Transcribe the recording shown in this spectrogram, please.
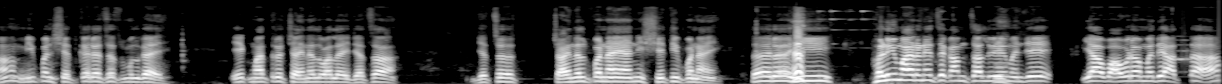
हां मी पण शेतकऱ्याचाच मुलगा आहे. एक मात्र चॅनलवाला आहे ज्याचा ज्याचं चॅनल पण आहे आणि शेती पण आहे. तर ही फळी मारण्याचं काम चालू आहे. म्हणजे या वावरामध्ये आता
